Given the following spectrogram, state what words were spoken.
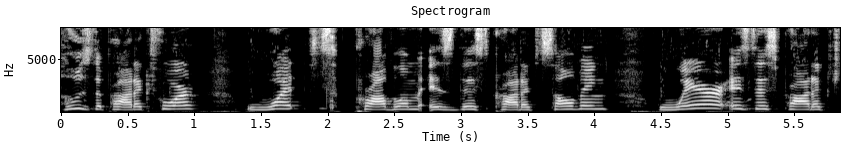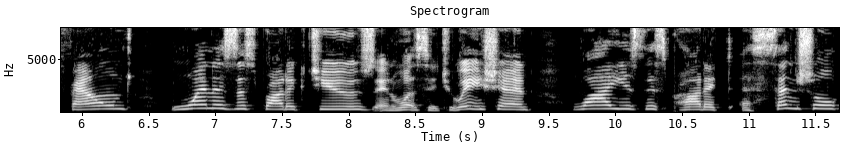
Who's the product for? What problem is this product solving? Where is this product found? When is this product used? In what situation? Why is this product essential?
